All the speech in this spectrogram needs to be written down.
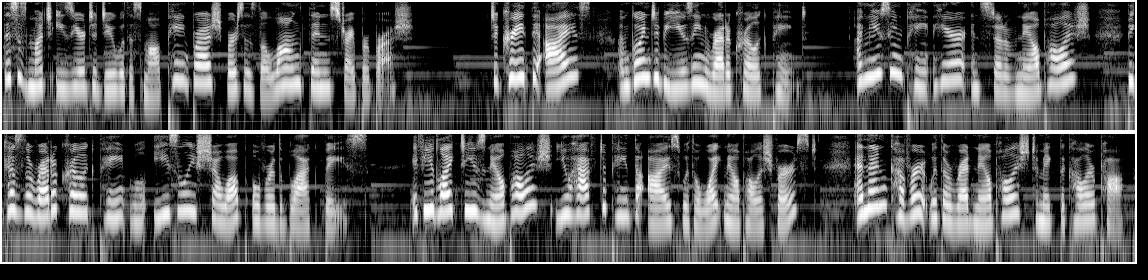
This is much easier to do with a small paintbrush versus the long thin striper brush. To create the eyes, I'm going to be using red acrylic paint. I'm using paint here instead of nail polish because the red acrylic paint will easily show up over the black base. If you'd like to use nail polish, you have to paint the eyes with a white nail polish first, and then cover it with a red nail polish to make the color pop.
